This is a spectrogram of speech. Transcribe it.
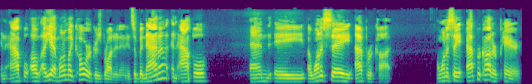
an apple. Oh uh, yeah, one of my coworkers brought it in. It's a banana, an apple, and a I want to say apricot. I want to say apricot or pear.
